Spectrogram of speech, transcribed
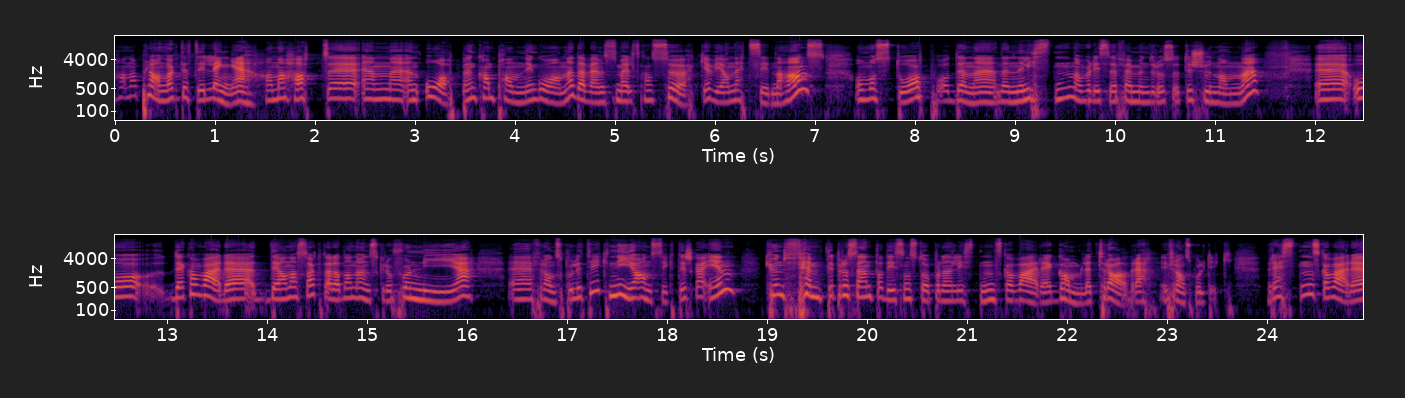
han har planlagt dette lenge. Han har hatt eh, en, en, åpen kampanje gående der hvem som helst kan søke via nettsidene hans om å stå på denne, denne listen over disse 577 navnene. Eh, og det kan være, det han har sagt, er at han ønsker å fornye eh, fransk politikk. Nye ansikter skal inn. Kun 50% av de som står på den listen, skal være gamle travere i fransk politikk. Resten skal være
